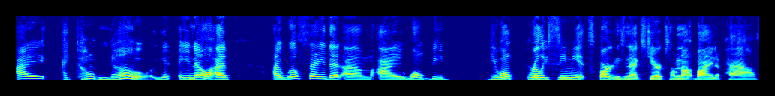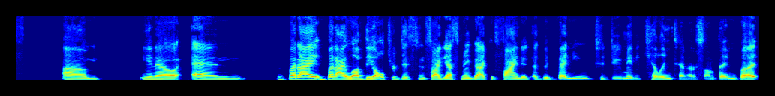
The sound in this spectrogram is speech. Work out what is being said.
I I don't know. You, you know, I I will say that um I won't be. You won't really see me at Spartans next year because I'm not buying a pass. Um, you know, and but I but I love the ultra distance, so I guess maybe I could find a, a good venue to do maybe Killington or something. But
